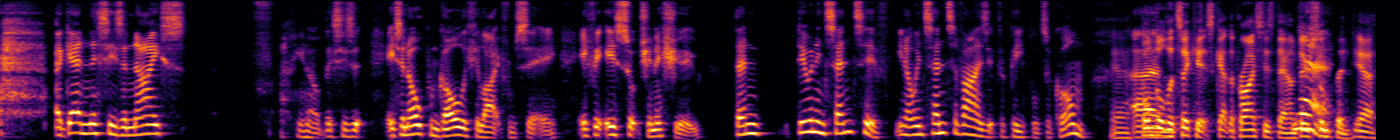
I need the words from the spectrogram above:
again, this is a nice, you know, this is a, it's an open goal if you like from City. If it is such an issue, then do an incentive. You know, incentivize it for people to come. Yeah, bundle um, the tickets, get the prices down, yeah. do something. Yeah,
